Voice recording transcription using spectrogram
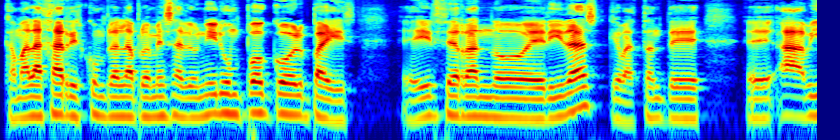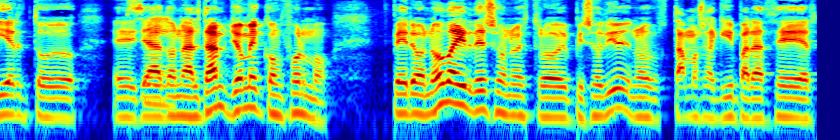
Kamala Harris cumplan la promesa de unir un poco el país e ir cerrando heridas, que bastante eh, ha abierto eh, ya Sí. Donald Trump, yo me conformo. Pero no va a ir de eso nuestro episodio, no estamos aquí para hacer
